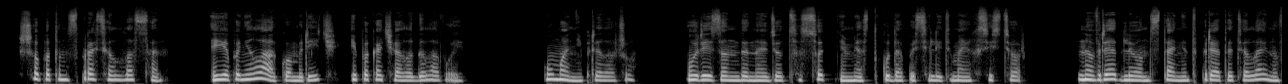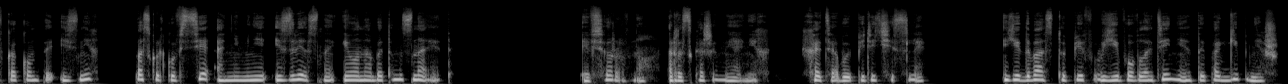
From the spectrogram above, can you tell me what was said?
— шепотом спросил Лассен. Я поняла, о ком речь, и покачала головой. Ума не приложу. У Ризанды найдется сотня мест, куда поселить моих сестер. Но вряд ли он станет прятать Элайну в каком-то из них, поскольку все они мне известны, и он об этом знает. И все равно расскажи мне о них, хотя бы перечисли. Едва ступив в его владение, ты погибнешь.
